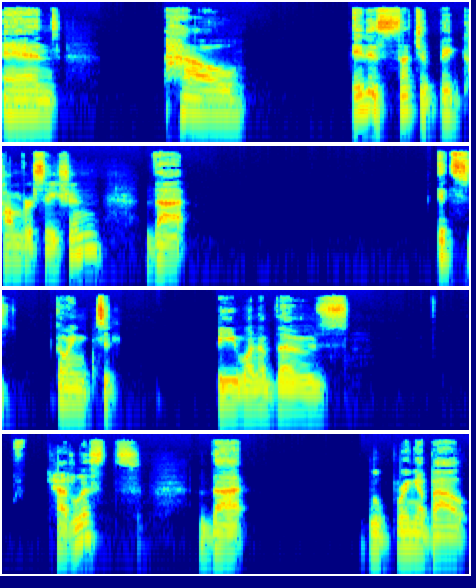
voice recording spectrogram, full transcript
and how it is such a big conversation that it's going to be one of those catalysts that will bring about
